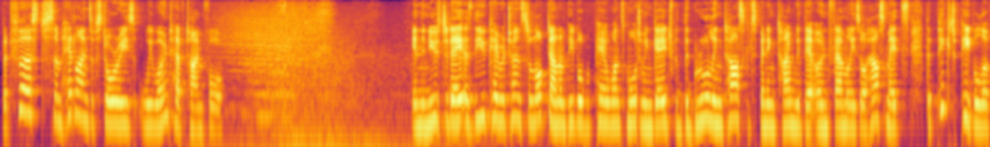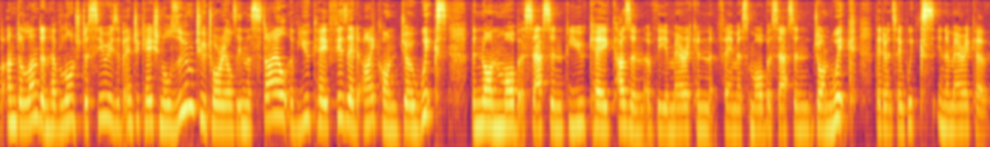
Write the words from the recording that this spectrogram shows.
But first, some headlines of stories we won't have time for. In the news today, as the UK returns to lockdown and people prepare once more to engage with the grueling task of spending time with their own families or housemates, the picked people of Under London have launched a series of educational Zoom tutorials in the style of UK phys ed icon Joe Wicks, the non mob assassin UK cousin of the American famous mob assassin John Wick. They don't say Wicks in America,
